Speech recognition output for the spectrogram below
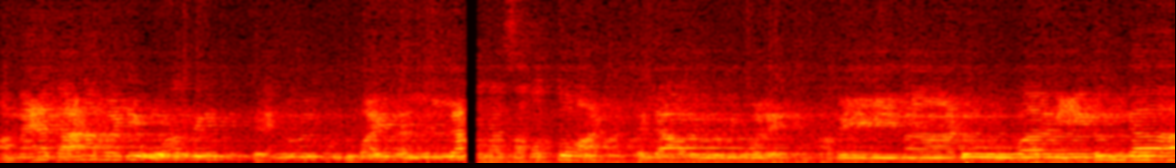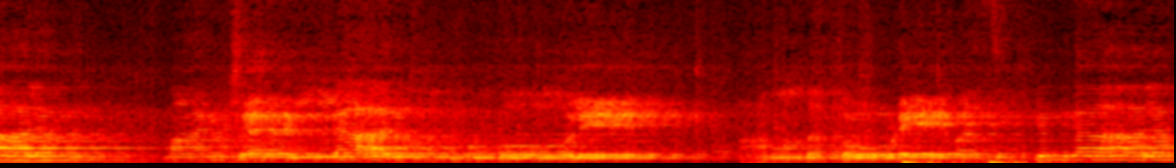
അമ്മേനെ കാണാൻ വേണ്ടി ഓണത്തിന് ബാംഗ്ലൂരിലും സമത്വമാണ് എല്ലാവരും ഒരുപോലെ പണിടും കാലം. മനുഷ്യരെല്ലാരും പോലെ ആമോദത്തോടെ വസിക്കും കാലം.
